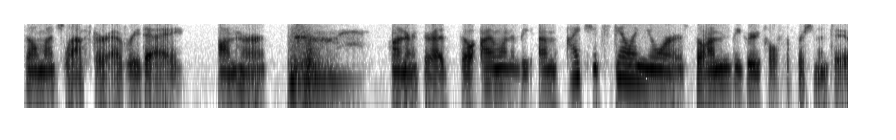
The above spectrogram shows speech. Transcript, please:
so much laughter every day on her on her thread. So I want to be. Um, I keep stealing yours, so I'm going to be grateful for Krishna too.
